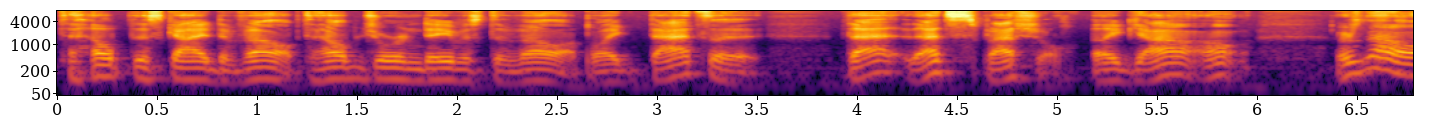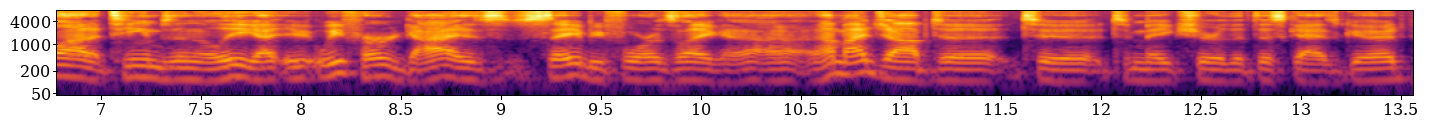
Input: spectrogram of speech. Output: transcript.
to help this guy develop, to help Jordan Davis develop. Like that's a that that's special. Like I don't, there's not a lot of teams in the league. I, we've heard guys say before, it's like uh, not my job to to to make sure that this guy's good,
